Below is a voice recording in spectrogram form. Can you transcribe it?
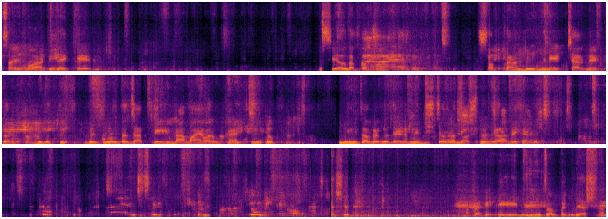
সরি গুয়াহাটি থেকে শিয়ালদা পর্যন্ত সবখানে দুই মিনিট, চার মিনিট করে বিরতি। বিরতি বলতে যাত্রী নামায় আবার উঠায়, কিন্তু মিনিট অপেক্ষা এটা নির্দিষ্ট করে দশ মিনিট দেখে দিচ্ছে আপনাকে এই নিউ জলপাইগুড়ি আসলাম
